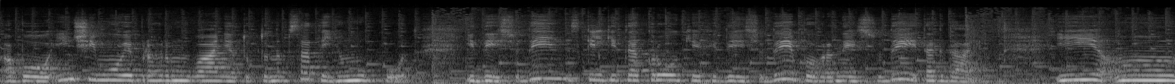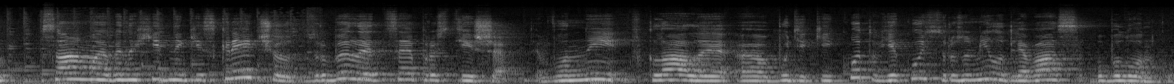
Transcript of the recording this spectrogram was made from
або іншій мові програмування, тобто написати йому код. Іди сюди, скільки так років, іди сюди, повернись сюди і так далі. І м, саме винахідники скретчу зробили це простіше. Вони вклали е, будь-який код в якусь зрозумілу для вас оболонку.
